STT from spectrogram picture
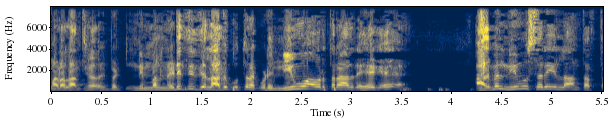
ಮಾಡಲ್ಲ ಅಂತ ಹೇಳಿದ್ರೆ ಬಟ್ ನಿಮ್ಮಲ್ಲಿ ನಡೀತಿದ್ಯಲ್ಲ ಅದಕ್ಕೆ ಉತ್ತರ ಕೊಡಿ. ನೀವು ಅವ್ರ ತರ ಆದ್ರೆ ಹೇಗೆ? ಆದ್ಮೇಲೆ ನೀವು ಸರಿ ಇಲ್ಲ ಅಂತ ಅರ್ಥ?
